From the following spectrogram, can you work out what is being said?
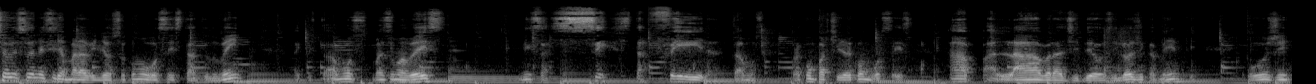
te abençoe nesse dia maravilhoso. Como você está? Tudo bem? Aqui estamos mais uma vez nessa sexta-feira. Estamos para compartilhar com vocês a palavra de Deus. E logicamente, hoje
